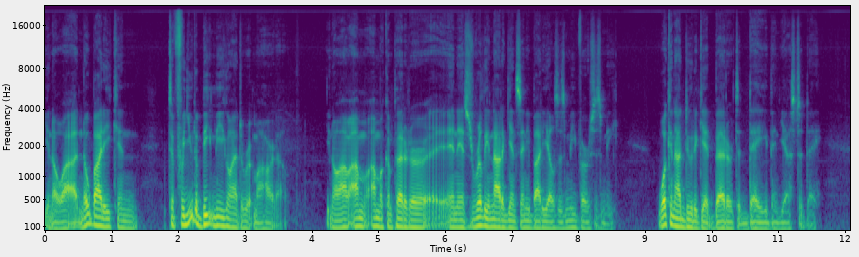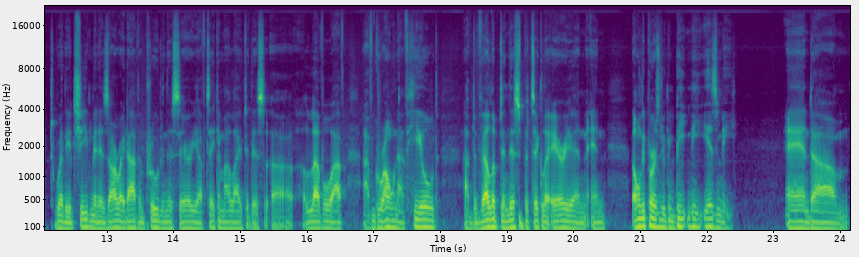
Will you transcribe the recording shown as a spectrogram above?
You know, I, nobody can. To, for you to beat me, you're gonna have to rip my heart out. You know, I, I'm I'm a competitor, and it's really not against anybody else. It's me versus me. What can I do to get better today than yesterday? To where the achievement is, all right, I've improved in this area. I've taken my life to this uh, level. I've I've grown. I've healed. I've developed in this particular area, and and the only person who can beat me is me. And um,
